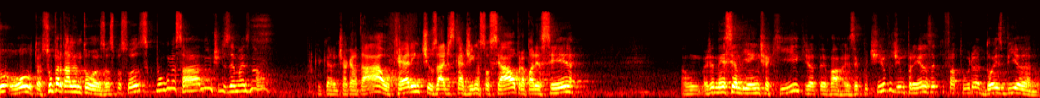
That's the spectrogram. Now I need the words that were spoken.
ou tu é super talentoso, as pessoas vão começar a não te dizer mais não. Porque querem te agradar, ou querem te usar de escadinha social para aparecer. Então, nesse ambiente aqui, que já teve ah, executivo de empresa que fatura 2 bi ano,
